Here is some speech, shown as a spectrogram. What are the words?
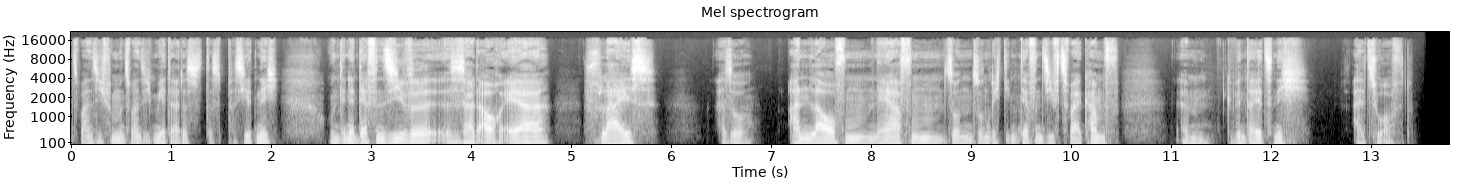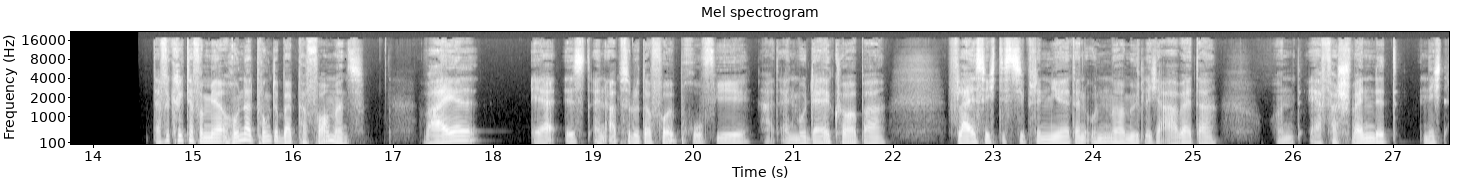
20, 25 Meter, das, das passiert nicht. Und in der Defensive ist es halt auch eher Fleiß, also Anlaufen, Nerven, so, ein, so einen richtigen Defensiv-Zweikampf ähm, gewinnt er jetzt nicht allzu oft. Dafür kriegt er von mir 100 Punkte bei Performance, weil er ist ein absoluter Vollprofi, hat einen Modellkörper, fleißig, diszipliniert, ein unermüdlicher Arbeiter und er verschwendet nicht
